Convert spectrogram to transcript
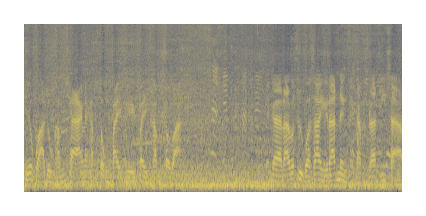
เลี้ยวขวาดงคำช้างนะครับ ตรงไปคือไปคำสว่างแล้วก็ร้านวัสดุก่อสร้างอีกร้านหนึ่งนะครับ ร้านที่สาม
